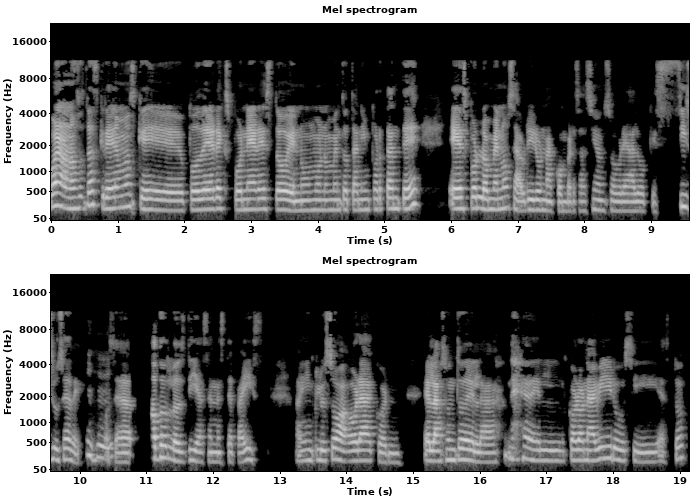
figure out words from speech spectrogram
Bueno, nosotras creemos que poder exponer esto en un monumento tan importante es por lo menos abrir una conversación sobre algo que sí sucede, o sea, todos los días en este país. Ah, incluso ahora con el asunto de la, del coronavirus y esto,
